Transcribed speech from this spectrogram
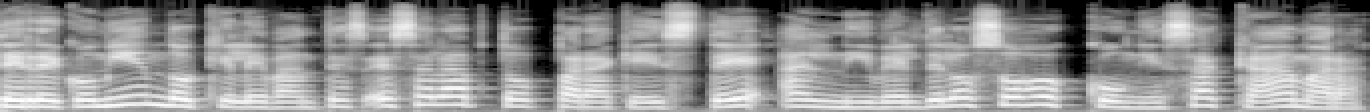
Te recomiendo que levantes esa laptop para que esté al nivel de los ojos con esa cámara,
